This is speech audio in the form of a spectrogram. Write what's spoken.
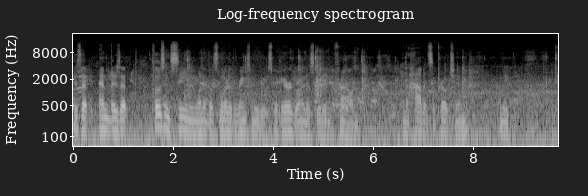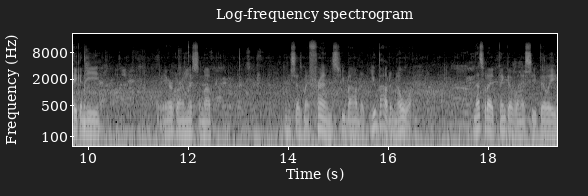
There's that, and there's that closing scene in one of those Lord of the Rings movies where Aragorn is getting crowned, and the hobbits approach him, and they take a knee, and Aragorn lifts him up, and he says, "My friends, you bow to you bow to no one." And that's what I think of when I see Billy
